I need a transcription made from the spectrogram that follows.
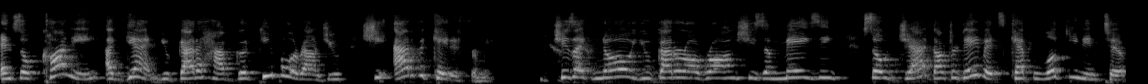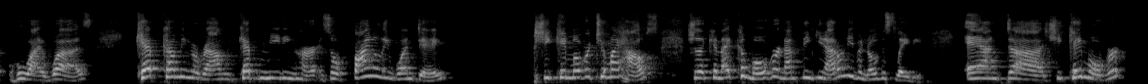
And so Connie, again, you got to have good people around you. She advocated for me. She's like, no, you've got her all wrong. She's amazing. So Jack, Dr. Davidds kept looking into who I was, kept coming around, kept meeting her. And so finally one day, she came over to my house. She's like, Can I come over? And I'm thinking, I don't even know this lady. And uh, she came over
